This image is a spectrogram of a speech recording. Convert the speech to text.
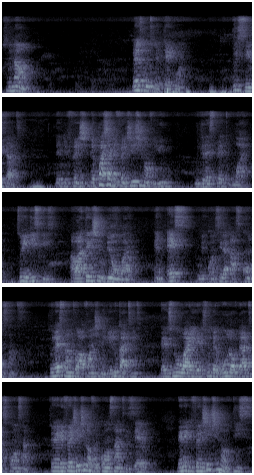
So now, let's go to the third one, which says that the, the partial differentiation of u with respect to y. So in this case, our attention will be on y, and x will be considered as constant. So let's come to our function again. Look at it. There is no y here, so the whole of that is constant. So the differentiation of a constant is zero. Then the differentiation of this,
